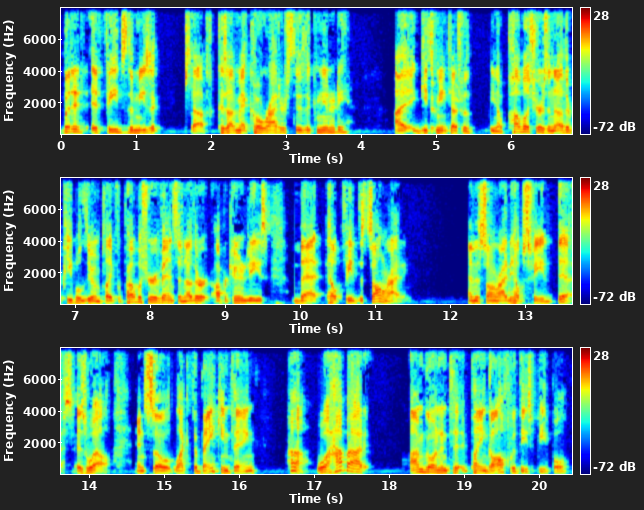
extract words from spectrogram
but it it feeds the music stuff because I've met co-writers through the community. I, it gets me in touch with you know publishers and other people doing play for publisher events and other opportunities that help feed the songwriting, and the songwriting helps feed this as well. And so, like the banking thing, huh? Well, how about I'm going into playing golf with these people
